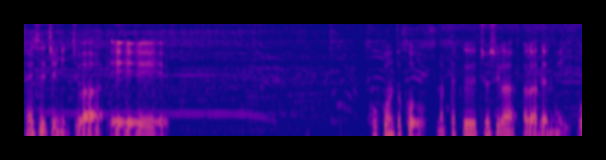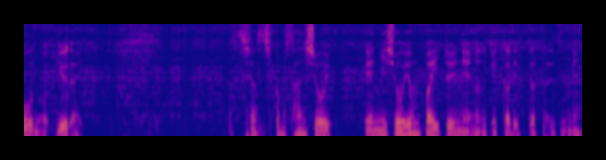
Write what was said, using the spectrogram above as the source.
対する中日は、えー、ここのとこ、全く調子が上がらない大野雄大。しかも3勝、えー、2勝4敗というね、あの結果だったんですよね。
